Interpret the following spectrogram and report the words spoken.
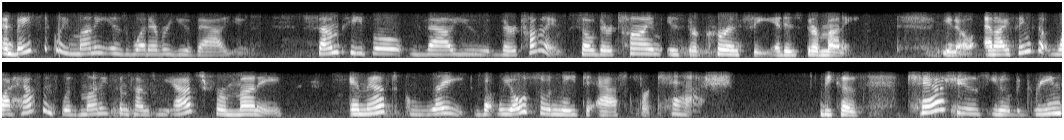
and basically, money is whatever you value. Some people value their time, so their time is their currency. It is their money. You know and i think that what happens with money sometimes we ask for money and that's great but we also need to ask for cash. Because cash is you know the green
